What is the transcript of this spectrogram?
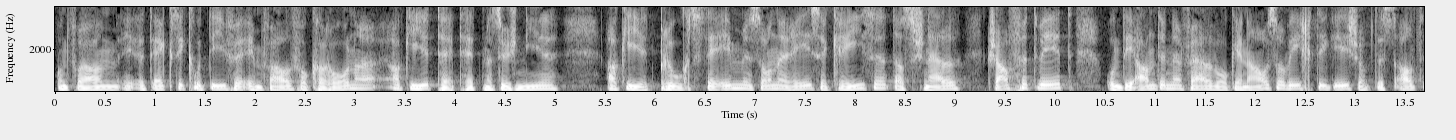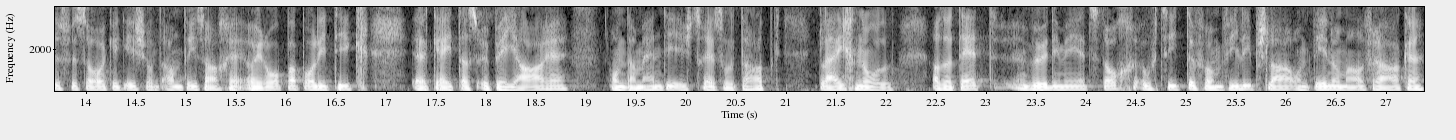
und vor allem die Exekutive im Fall von Corona agiert hat, hat man sonst nie agiert. Braucht es immer so eine riesige Krise, dass schnell geschafft wird und in anderen Fällen, wo genauso wichtig ist, ob das die Altersversorgung ist und andere Sachen, Europapolitik, äh, geht das über Jahre und am Ende ist das Resultat gleich null. Also dort würde ich mich jetzt doch auf die Seite von Philipp schlagen und den nochmal fragen,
